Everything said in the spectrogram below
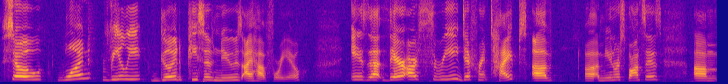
So one really good piece of news I have for you is that there are three different types of uh, immune responses um,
